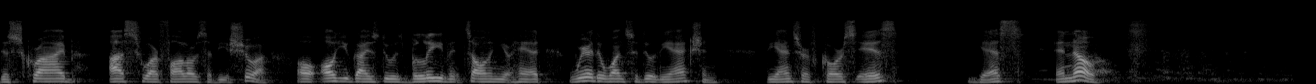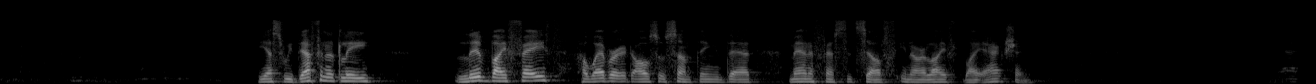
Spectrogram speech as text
describe us who are followers of Yeshua. All, all you guys do is believe it's all in your head. We're the ones who do the action. The answer, of course, is yes and no. Yes, we definitely live by faith. However, it's also something that manifests itself in our life by action. Amen.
